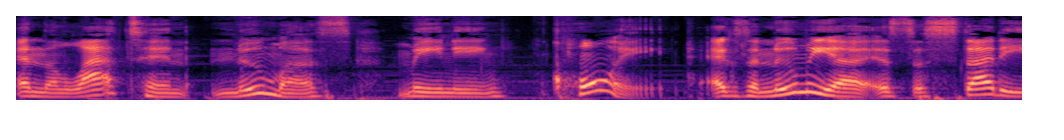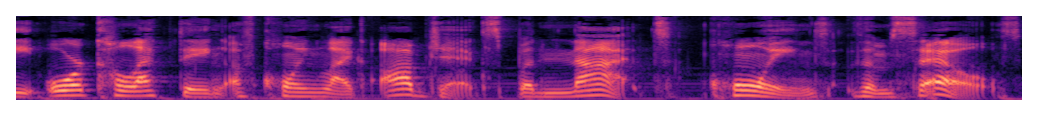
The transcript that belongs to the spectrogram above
and the Latin nummus meaning coin. Exonumia is the study or collecting of coin like objects, but not coins themselves.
